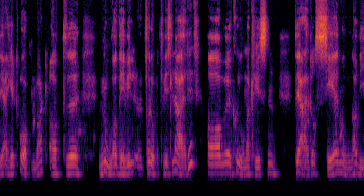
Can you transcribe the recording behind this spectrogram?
det er, helt åpenbart at eh, noe av det vi forhåpentligvis lærer av koronakrisen, det er å se noen av de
